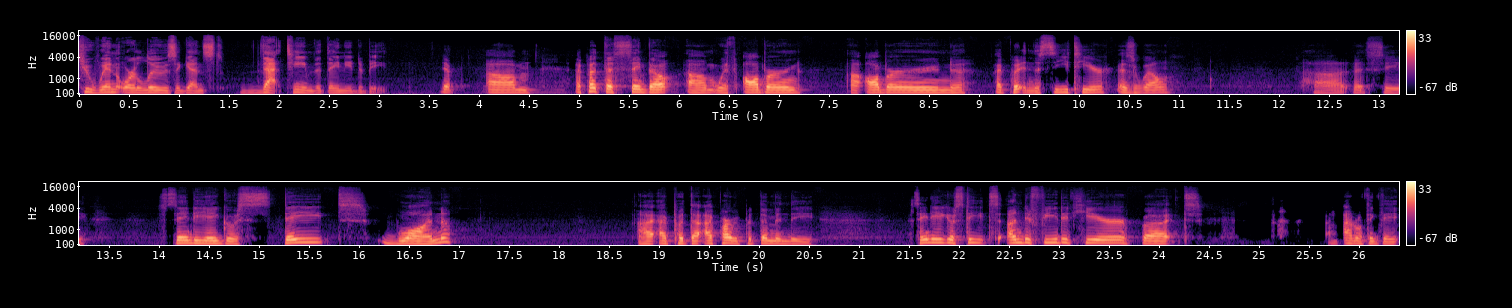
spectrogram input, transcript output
to win or lose against that team that they need to beat. Yep. Um, I put the same belt um, with Auburn. Uh, Auburn, I put in the C tier as well. Uh, let's see. San Diego State won. I, I put that. I probably put them in the San Diego State's undefeated here, but I don't think they.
